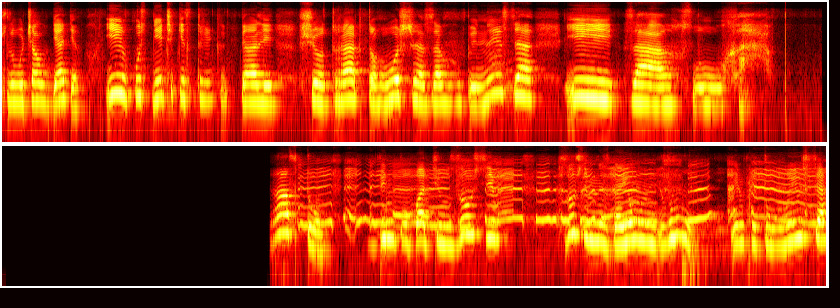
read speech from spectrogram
звучав дядя, і кузнечики стрикали, що трактор лише зупинився і заслухав. Раптом він побачив зовсім, зовсім незнайомий звук. Він притулився,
